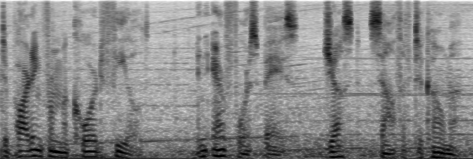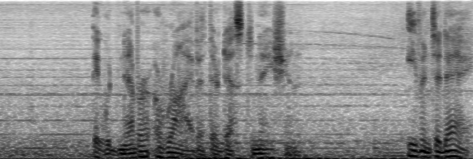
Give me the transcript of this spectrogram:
departing from McChord Field, an Air Force base just south of Tacoma. They would never arrive at their destination. Even today,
